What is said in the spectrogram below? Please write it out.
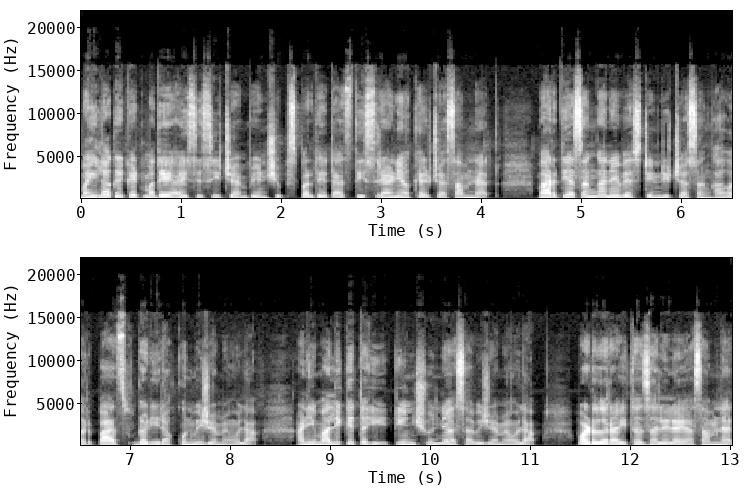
महिला क्रिकेटमध्ये आयसीसी चॅम्पियनशिप स्पर्धेत आज तिसऱ्या आणि अखेरच्या सामन्यात. भारतीय संघाने वेस्ट इंडिजच्या संघावर पाच गडी राखून विजय मिळवला आणि मालिकेतही तीन शून्य असा विजय मिळवला. वडोदरा इथं झालेल्या या सामन्यात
